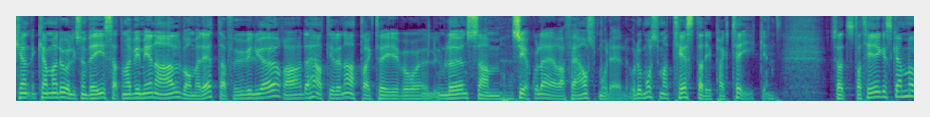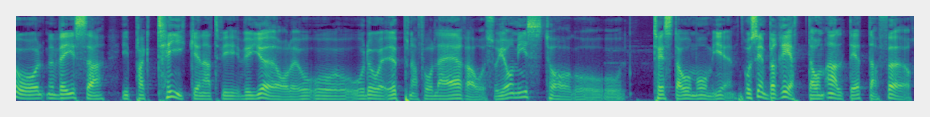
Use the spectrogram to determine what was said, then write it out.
kan, kan man då liksom visa att vi menar allvar med detta för vi vill göra det här till en attraktiv och lönsam cirkulär affärsmodell och då måste man testa det i praktiken. Så att strategiska mål men visa i praktiken att vi, vi gör det och, och, och då är öppna för att lära oss och göra misstag och, och testa om och om igen. Och sen berätta om allt detta för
